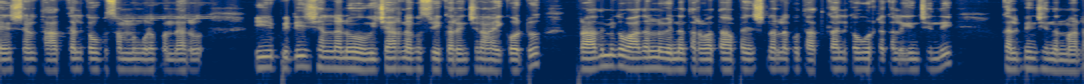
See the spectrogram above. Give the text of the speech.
పెన్షన్ తాత్కాలిక ఉపశమనం కూడా పొందారు. ఈ పిటిషన్‌లను విచారణకు స్వీకరించిన హైకోర్టు ప్రాథమిక వాదనలు విన్న తర్వాత పెన్షనర్లకు తాత్కాలిక ఊరట కలిగించింది కల్పించిందనమాట.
